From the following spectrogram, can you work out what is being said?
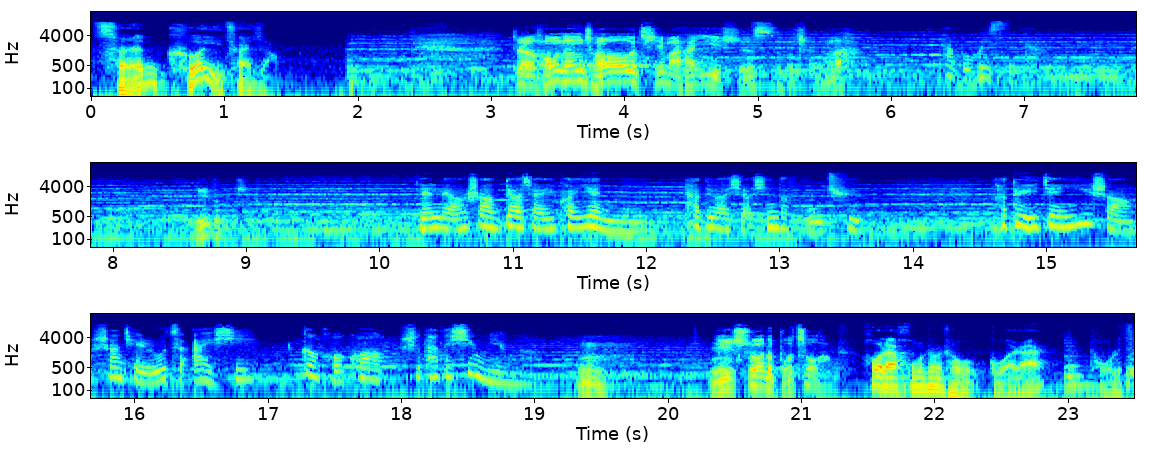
此人可以劝降。”这洪承畴起码他一时死不成了。他不会死的。你怎么知道？连梁上掉下一块砚泥，他都要小心的拂去。他对一件衣裳尚且如此爱惜，更何况是他的性命呢？嗯，你说的不错。后来洪承畴果然投了清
